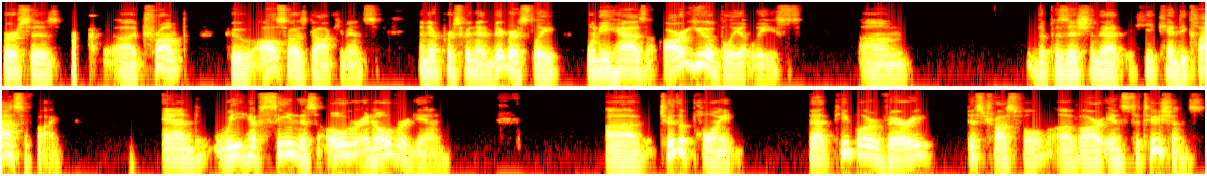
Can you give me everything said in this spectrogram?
Versus uh, Trump, who also has documents, and they're pursuing that vigorously when he has, arguably at least, um, the position that he can declassify. And we have seen this over and over again uh, to the point that people are very distrustful of our institutions.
